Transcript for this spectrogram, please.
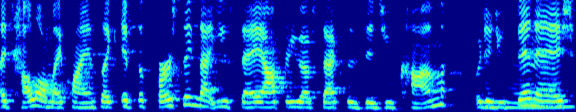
I tell all my clients, like, if the first thing that you say after you have sex is, Did you come? Or Did you Mhm. finish?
